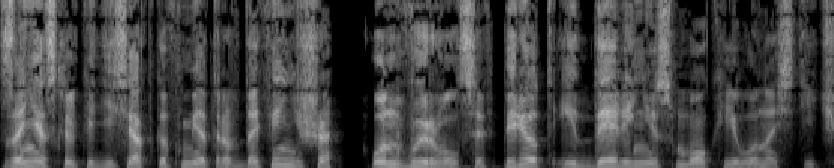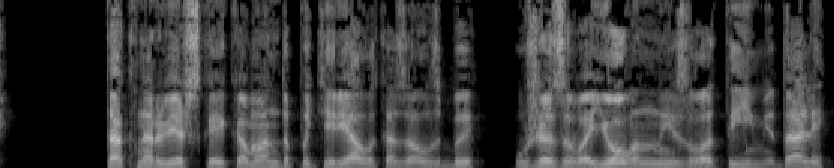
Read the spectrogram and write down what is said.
За несколько десятков метров до финиша он вырвался вперед, и Дели не смог его настичь. Так норвежская команда потеряла, казалось бы, уже завоеванные золотые медали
